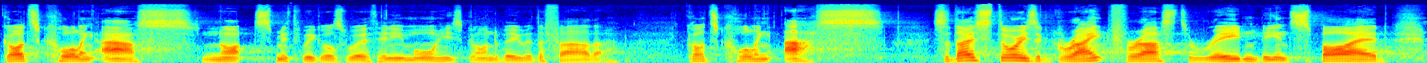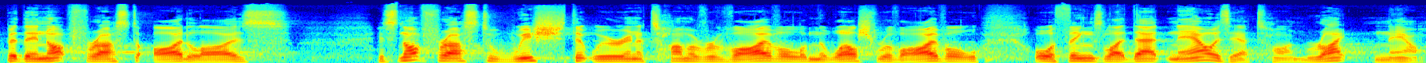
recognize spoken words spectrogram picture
God's calling us, not Smith Wigglesworth anymore. He's gone to be with the Father. God's calling us. So those stories are great for us to read and be inspired, but they're not for us to idolize it's not for us to wish that we were in a time of revival and the Welsh revival or things like that. Now is our time, right now.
